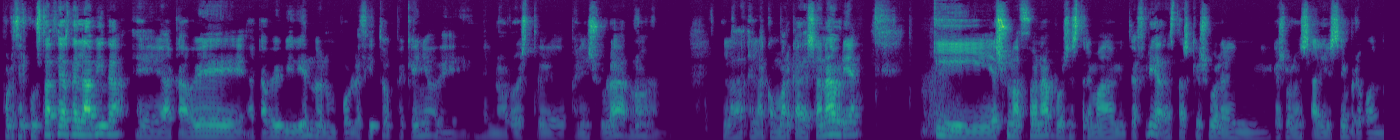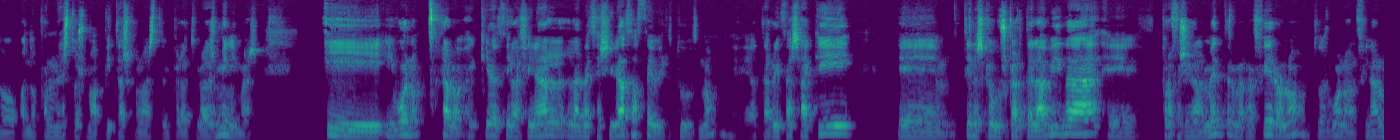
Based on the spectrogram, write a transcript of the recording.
por circunstancias de la vida eh, acabé, acabé viviendo en un pueblecito pequeño del noroeste peninsular, ¿no? en, la, comarca de Sanabria. Y es una zona pues extremadamente fría, de estas que suelen, que suelen salir siempre cuando, cuando ponen estos mapitas con las temperaturas mínimas. Y, bueno, claro, quiero decir, al final la necesidad hace virtud, ¿no? Eh, aterrizas aquí, eh, tienes que buscarte la vida, eh, profesionalmente me refiero, ¿no? Entonces, bueno, al final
